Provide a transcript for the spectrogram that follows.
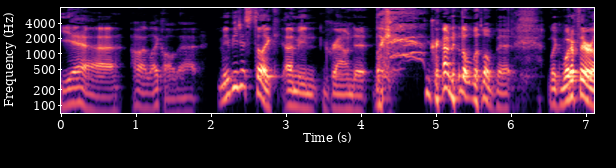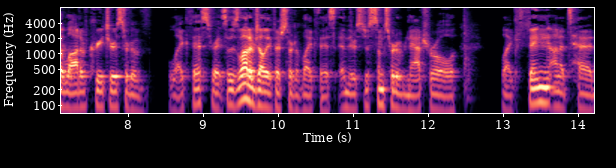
Yeah. Oh, I like all that. Maybe just to like, I mean, ground it, like ground it a little bit. Like, what if there are a lot of creatures sort of like this, right? So there's a lot of jellyfish sort of like this, and there's just some sort of natural like thing on its head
